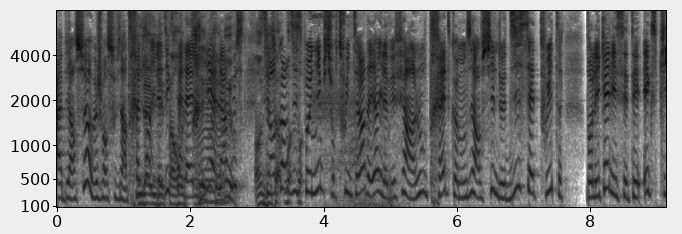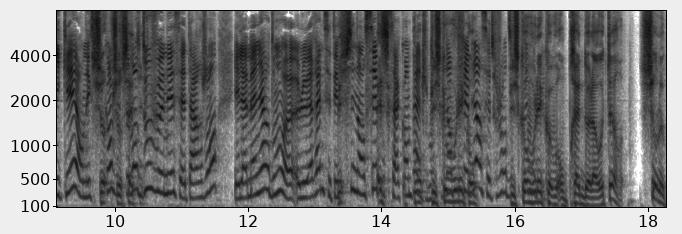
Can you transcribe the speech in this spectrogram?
Ah bien sûr, mais je m'en souviens très Il bien. a il a dit que ça paroles allait très lier à la russe. en C'est encore moi- moi- disponible sur Twitter. D'ailleurs, il avait fait un long thread, comme on dit, un fil de 17 tweets dans lesquels il s'était expliqué en expliquant Sur- sur justement cette- d'où venait cet argent et la manière dont euh, le RN s'était Mais financé pour sa campagne. pour- Je m'en puisque souviens vous voulez très qu'on- bien, c'est toujours Puisqu'on voulait qu'on prenne de la hauteur sur le,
